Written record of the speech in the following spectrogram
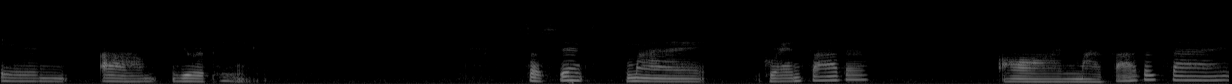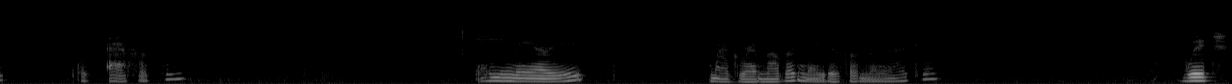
in um, Europeans. So since my grandfather on my father's side was African, he married my grandmother, Native American, which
